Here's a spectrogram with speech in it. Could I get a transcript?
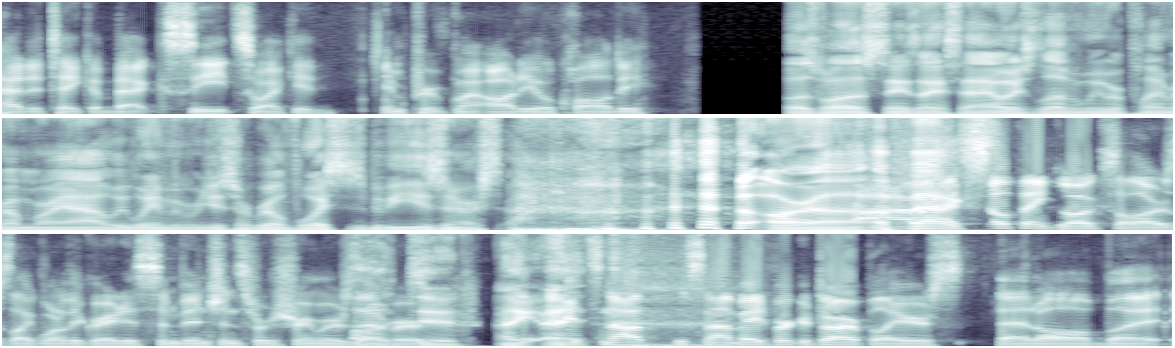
had to take a back seat so I could improve my audio quality. It was one of those things. Like I said, I always loved when we were playing Realm Royale. We wouldn't even use our real voices. We'd be using our our uh, I, I still think Go XLR is like one of the greatest inventions for streamers oh, ever. dude, I, I, It's not it's not made for guitar players at all, but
